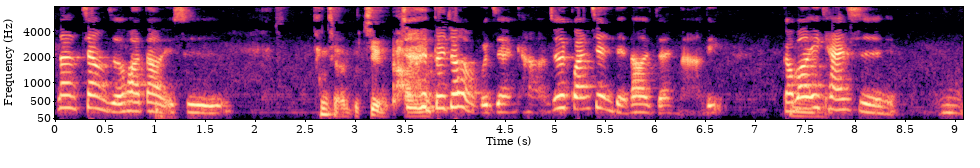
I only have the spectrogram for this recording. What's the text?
那这样子的话，到底是听起来很不健康？对对，就很不健康。就是关键点到底在哪里？搞不好一开始嗯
